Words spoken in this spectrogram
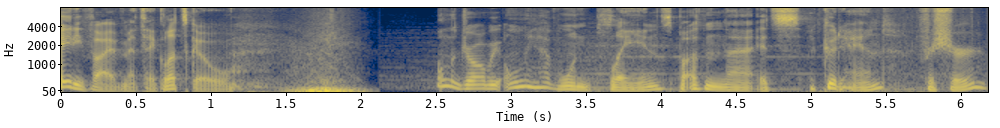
85 Mythic, let's go. On the draw, we only have one Plains, but other than that, it's a good hand, for sure.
